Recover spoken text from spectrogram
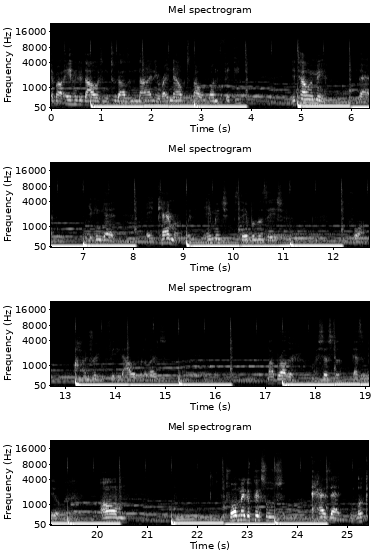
about $800 in 2009 and right now it's about 150 you're telling me that you can get a camera with image stabilization for $150 with a lens? My brother my sister that's a deal. Um 12 megapixels has that look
